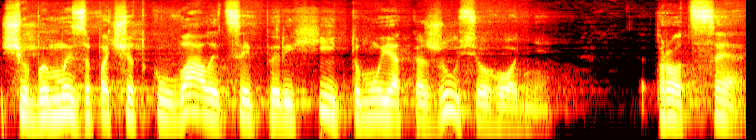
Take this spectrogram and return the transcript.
щоб ми започаткували цей перехід, тому я кажу сьогодні про це.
